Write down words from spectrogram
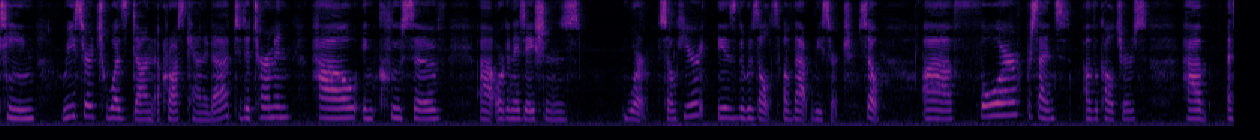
2014, research was done across Canada to determine how inclusive uh, organizations were. So here is the results of that research. So, uh, 4% of the cultures have a,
